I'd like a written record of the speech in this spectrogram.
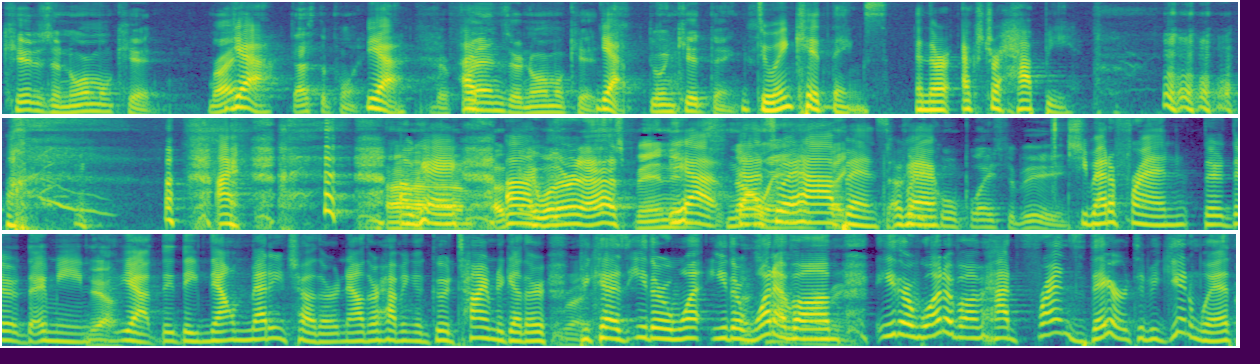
kid is a normal kid, right? Yeah. That's the point. Yeah. They're I- friends, they're normal kids. Yeah. Doing kid things. doing kid things and they're extra happy. I. Um, okay. um, well, they're in Aspen. yeah, it's that's what. It's, happens, pretty okay. cool place to be. she met a friend. They're, they're, I mean, Yeah. yeah, they, they now met each other. Now they're having a good time together Right. because either one, either That's one of them, either one of them had friends there to begin with.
